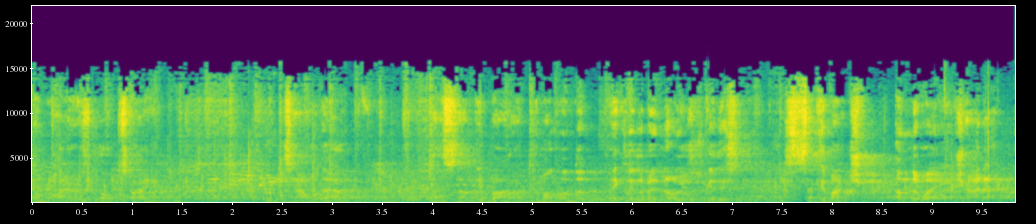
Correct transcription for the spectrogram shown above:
umpire is called time. Put the towel down and standing by. Come on, London, make a little bit of noise. Let's get this second match underway. China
